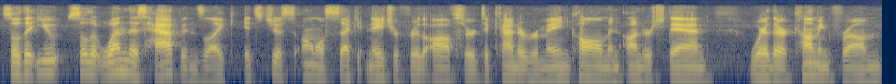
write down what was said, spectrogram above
so that you so that when this happens like it's just almost second nature for the officer to kind of remain calm and understand where they're coming from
